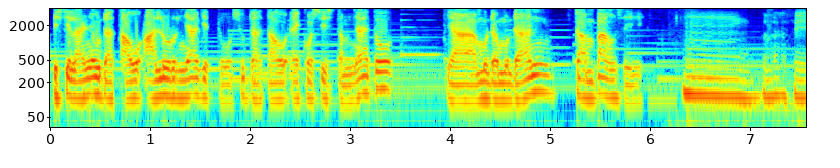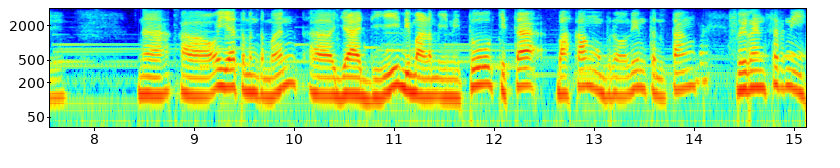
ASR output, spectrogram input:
istilahnya udah tahu alurnya gitu, sudah tahu ekosistemnya itu ya mudah-mudahan gampang sih. Hmm, benar sih. Nah, uh, oh iya teman-teman, uh, jadi di malam ini tuh kita bakal ngobrolin tentang freelancer nih.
